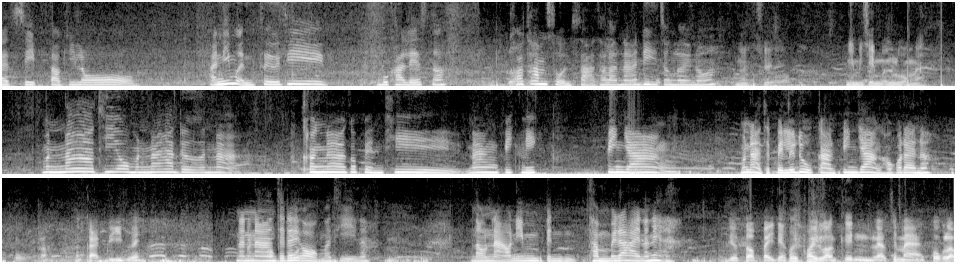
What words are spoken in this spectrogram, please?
80 ต่อกิโล อันนี้เหมือนซื้อที่บูคาเรสต์เนาะเขาทำสวนสาธารณะดีจังเลยเนาะนั่นสินี่ไม่ใช่เมืองหลวงนะ มันน่าเที่ยวมันน่าเดินน่ะ ข้างหน้าก็เป็นที่นั่งปิกนิก ปิ้งย่าง มันอาจจะเป็นฤดูการปิ้งย่างเขาก็ได้นะโอ้อากาศดีด้วย นานๆจะได้ออกมาทีนะ หนาวๆนี่มันเป็นทำไม่ได้นะเนี่ย เดี๋ยวต่อไปจะค่อย ๆ ร้อนขึ้นแล้วใช่ไหมพวกเรา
